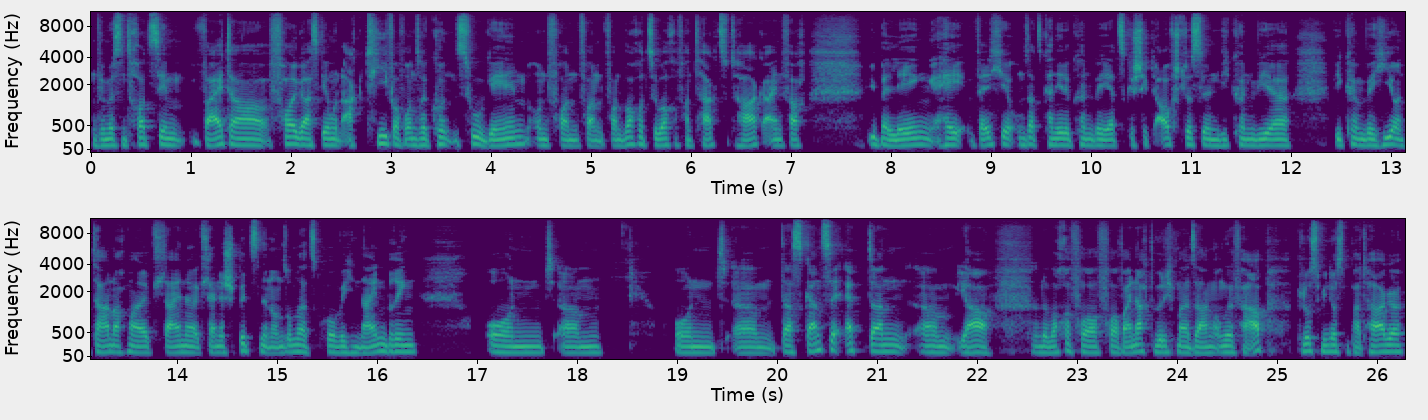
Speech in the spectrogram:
Und wir müssen trotzdem weiter Vollgas geben und aktiv auf unsere Kunden zugehen und von, von, von Woche zu Woche, von Tag zu Tag einfach überlegen, hey, welche Umsatzkanäle können wir jetzt geschickt aufschlüsseln? Wie können wir, wie können wir hier und da nochmal kleine, kleine Spitzen in unsere Umsatzkurve hineinbringen? Und ähm, und ähm, das ganze App dann, ähm, ja, eine Woche vor, vor Weihnachten würde ich mal sagen, ungefähr ab, plus minus ein paar Tage.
